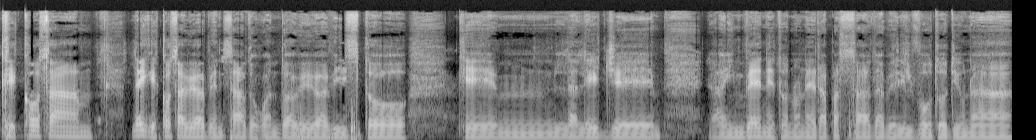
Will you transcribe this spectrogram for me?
che cosa, lei che cosa aveva pensato quando aveva visto che mh, la legge eh, in Veneto non era passata per il voto di una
